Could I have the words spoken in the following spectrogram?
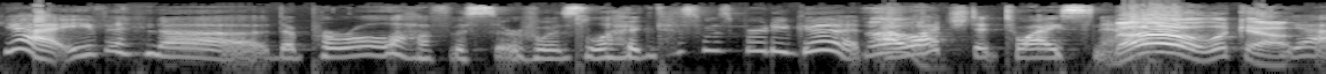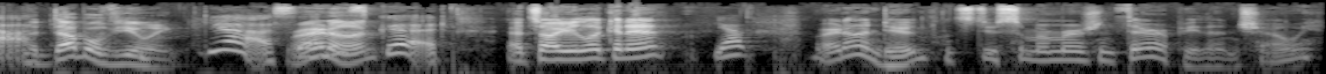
Yeah, even uh, the parole officer was like, "This was pretty good." I Oh. watched it twice now. Oh, look out. Yeah. A double viewing. Yeah, so Right on. good. That's all you're looking at? Yep. Right on, dude. Let's do some immersion therapy then, shall we?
